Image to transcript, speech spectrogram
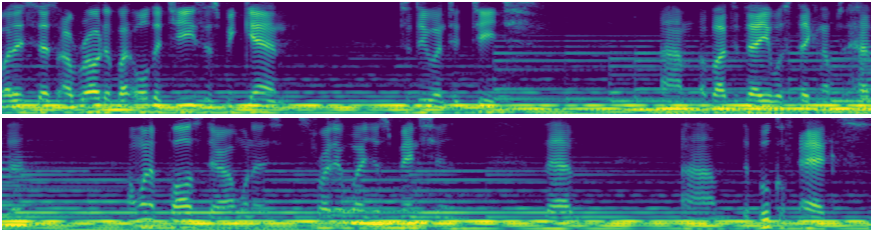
But it says, I wrote about all that Jesus began to do and to teach um, about the day he was taken up to heaven. I want to pause there. I want to straight away just mention that um, the book of Acts,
